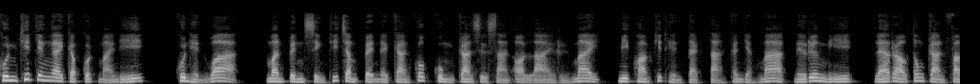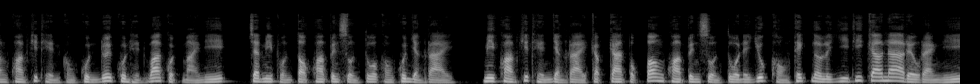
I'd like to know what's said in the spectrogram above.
คุณคิดยังไงกับกฎหมายนี้ คุณเห็นว่ามันเป็นสิ่งที่จำเป็นในการควบคุมการสื่อสารออนไลน์หรือไม่ มีความคิดเห็นแตกต่างกันอย่างมากในเรื่องนี้ และเราต้องการฟังความคิดเห็นของคุณด้วยคุณเห็นว่ากฎหมายนี้ จะมีผลต่อความเป็นส่วนตัวของคุณอย่างไร มีความคิดเห็นอย่างไรกับการปกป้องความเป็นส่วนตัวในยุคของเทคโนโลยีที่ก้าวหน้าเร็วแรงนี้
